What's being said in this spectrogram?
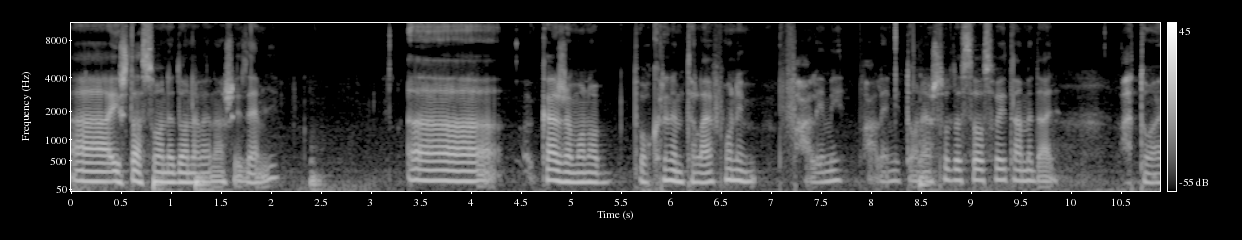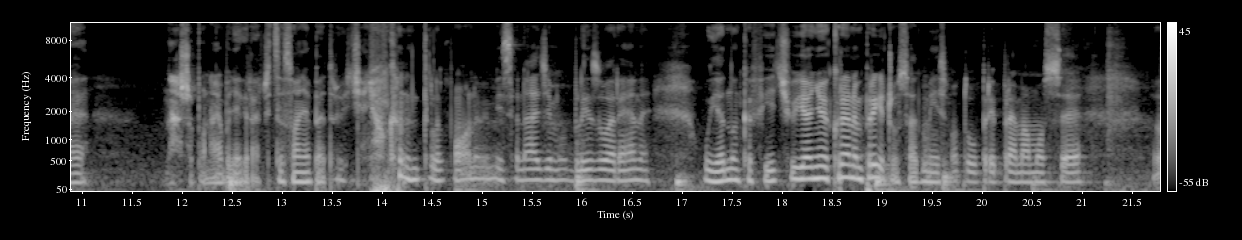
A, I šta su one donele našoj zemlji. A, kažem, ono, okrenem telefon i fali mi, fali mi to nešto da se osvoji ta medalja. A to je naša po najbolja igračica Sonja Petrović. Ja njoj okrenem telefonom i mi se nađemo blizu arene u jednom kafiću i ja njoj krenem priču. Sad mi smo tu, pripremamo se uh,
